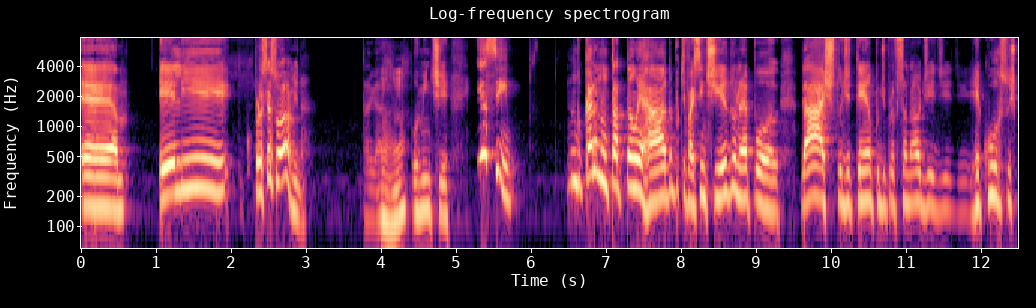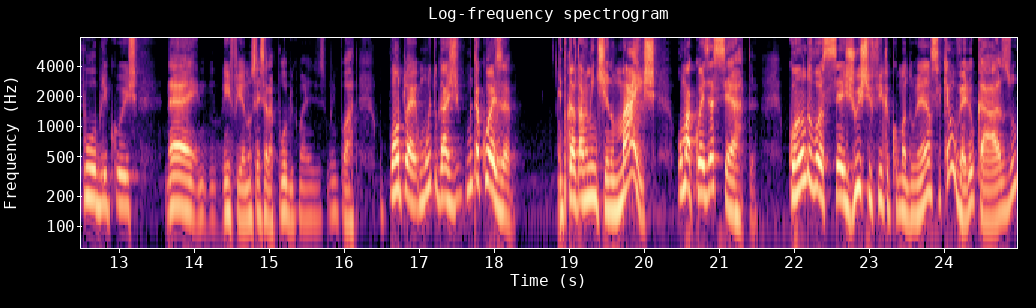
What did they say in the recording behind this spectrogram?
é, ele processou a mina. Tá ligado? Uhum. Por mentir. E assim, o cara não tá tão errado, porque faz sentido, né? Pô, gasto de tempo de profissional de, de- de recursos públicos, né? Enfim, eu não sei se era público, mas isso não importa. O ponto é muito gasto de muita coisa. E porque ela tava mentindo. Mas uma coisa é certa. Quando você justifica com uma doença, que é o velho caso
